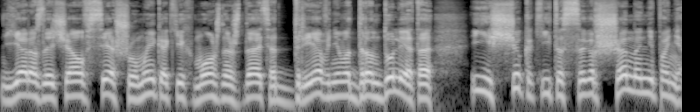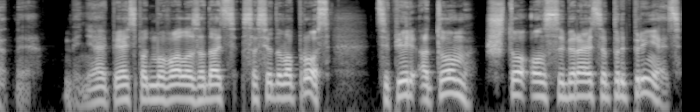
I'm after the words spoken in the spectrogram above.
я различал все шумы, каких можно ждать от древнего драндулета, и еще какие-то совершенно непонятные. Меня опять подмывало задать соседу вопрос, теперь о том, что он собирается предпринять,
